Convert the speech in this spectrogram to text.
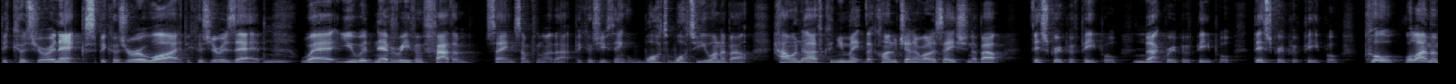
because you're an X, because you're a Y, because you're a Z, Mm. where you would never even fathom saying something like that because you think, what what are you on about? How on earth can you make that kind of generalization about this group of people, Mm. that group of people, this group of people? Cool. Well, I'm a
